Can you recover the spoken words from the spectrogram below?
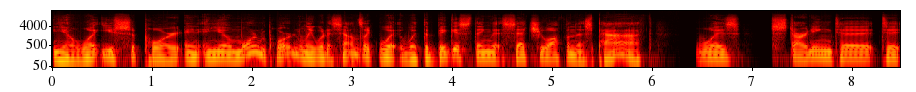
you know, what you support. And, and you know, more importantly, what it sounds like what, what the biggest thing that set you off on this path was starting to to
